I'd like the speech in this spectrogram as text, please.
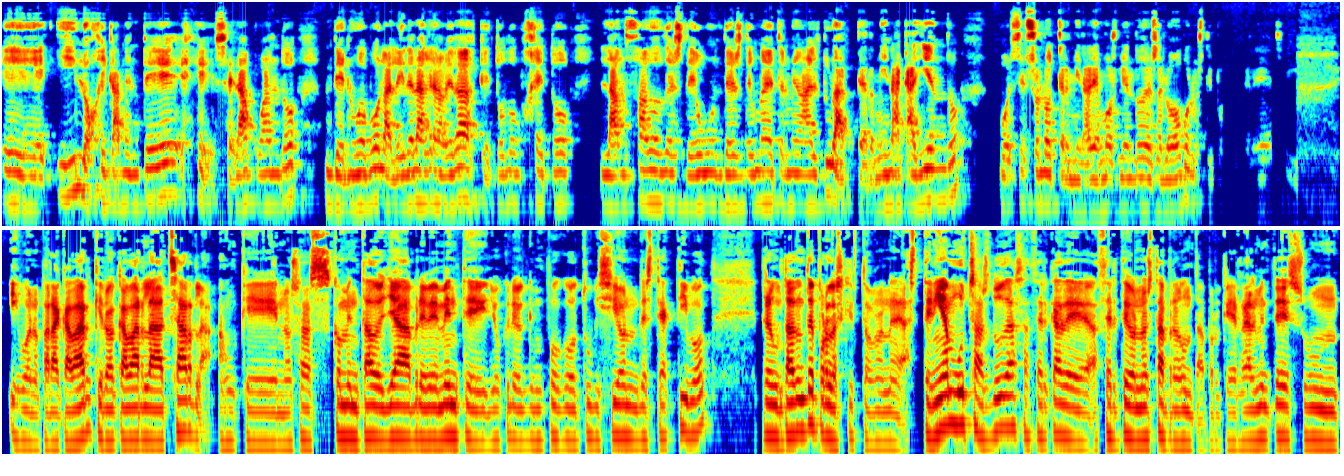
eh, y lógicamente será cuando de nuevo la ley de la gravedad, que todo objeto lanzado desde, un, desde una determinada altura termina cayendo, pues eso lo terminaremos viendo desde luego con los tipos de interés. Y bueno, para acabar, quiero acabar la charla, aunque nos has comentado ya brevemente, yo creo que un poco tu visión de este activo preguntándote por las criptomonedas. Tenía muchas dudas acerca de hacerte o no esta pregunta, porque realmente es un,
